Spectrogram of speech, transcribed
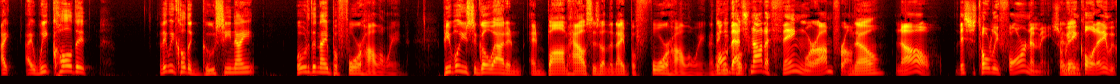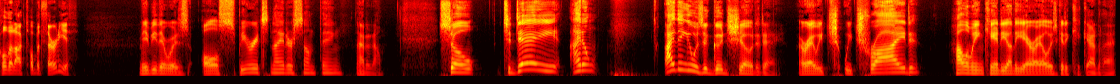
I, I we called it I think we called it Goosey Night. What was the night before Halloween? People used to go out and, and bomb houses on the night before Halloween. I think Oh, that's called, not a thing where I'm from. No. No. This is totally foreign to me. So I we think- didn't call it any. We called it October 30th. Maybe there was All Spirits Night or something. I don't know. So today, I don't. I think it was a good show today. All right, we tr- we tried Halloween candy on the air. I always get a kick out of that.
